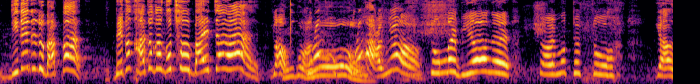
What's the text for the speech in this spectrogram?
니네들도 나빠. 내가 가져간 것처럼 말했잖아. 야, 그런 거 아니야. 그런 거 아니야. 정말 미안해. 잘못했어. 야,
